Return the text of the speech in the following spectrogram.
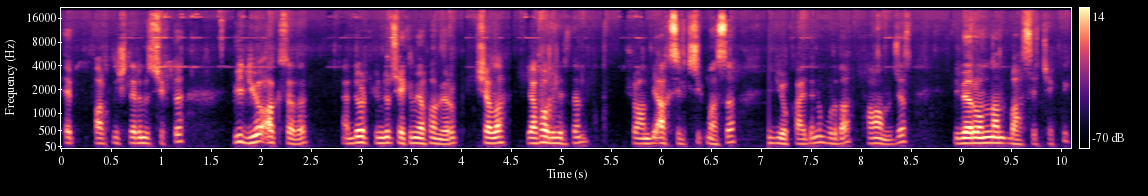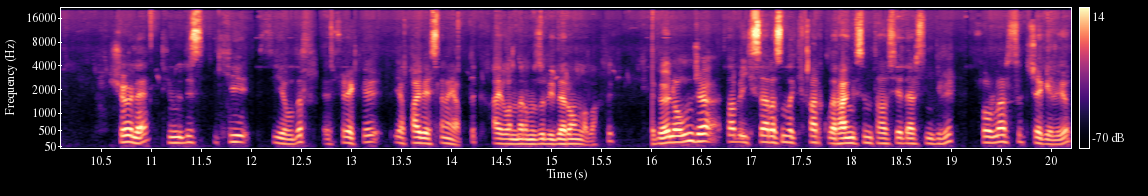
hep farklı işlerimiz çıktı. Video aksadı. Yani 4 gündür çekim yapamıyorum. İnşallah yapabilirsem şu an bir aksilik çıkmazsa video kaydını burada tamamlayacağız. Biberondan bahsedecektik. Şöyle şimdi biz 2 yıldır e, sürekli yapay besleme yaptık. Hayvanlarımızı biberonla baktık. E, Böyle olunca tabii ikisi arasındaki farklar hangisini tavsiye edersin gibi sorular sıkça geliyor.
